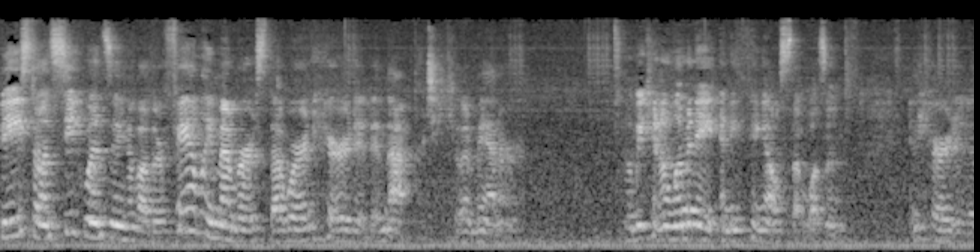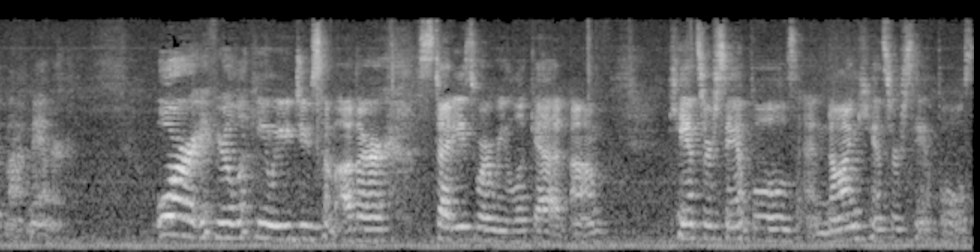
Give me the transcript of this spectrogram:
based on sequencing of other family members that were inherited in that particular manner. And we can eliminate anything else that wasn't inherited in that manner. Or if you're looking, we do some other studies where we look at um, cancer samples and non-cancer samples.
